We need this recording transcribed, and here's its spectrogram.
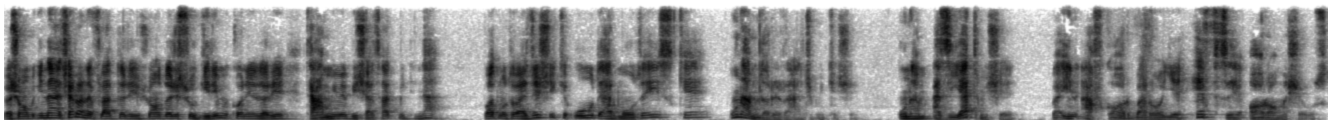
و شما بگی نه چرا نفرت داری؟ شما داری سوگیری می‌کنی داری تعمیم بیش از حد میدی. نه. باید متوجه شی که او در موضعی است که اونم داره رنج می‌کشه. اونم اذیت میشه و این افکار برای حفظ آرامش اوست.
